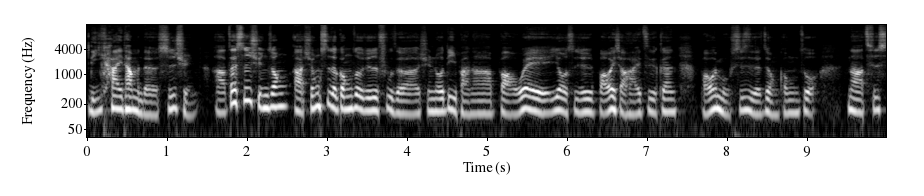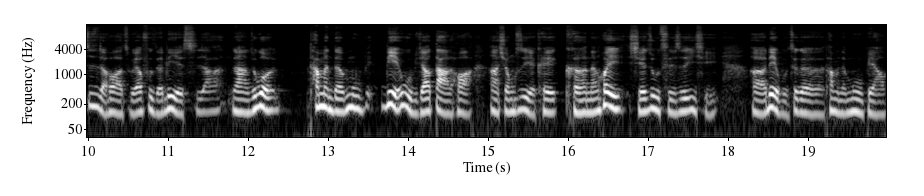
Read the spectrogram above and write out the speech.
离开他们的狮群啊，在狮群中啊，雄狮的工作就是负责巡逻地盘啊，保卫幼狮，就是保卫小孩子跟保卫母狮子的这种工作。那雌狮的话，主要负责猎食啊。那如果他们的目标猎物比较大的话，啊，雄狮也可以可能会协助雌狮一起呃猎捕这个他们的目标。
